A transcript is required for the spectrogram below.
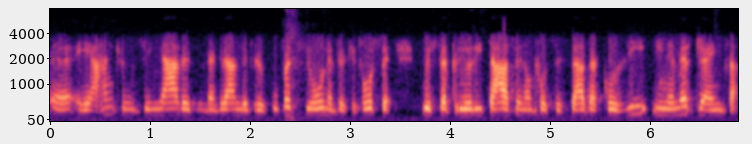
eh, è anche un segnale di una grande preoccupazione perché forse questa priorità se non fosse stata così in emergenza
